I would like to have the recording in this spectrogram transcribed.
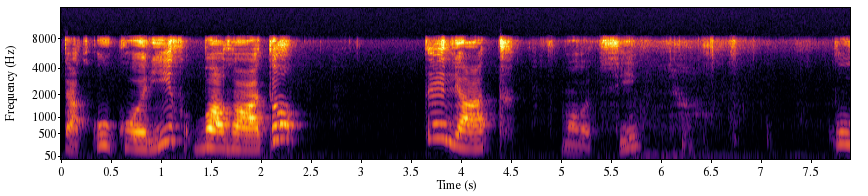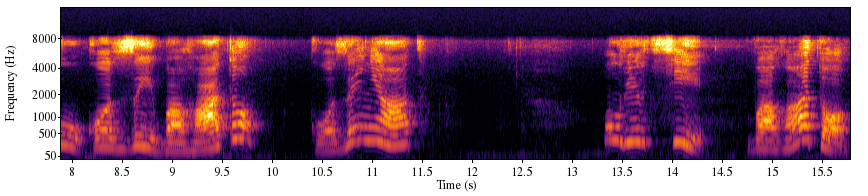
Так, у корів багато телят. Молодці. У кози багато козенят. У вівці багато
